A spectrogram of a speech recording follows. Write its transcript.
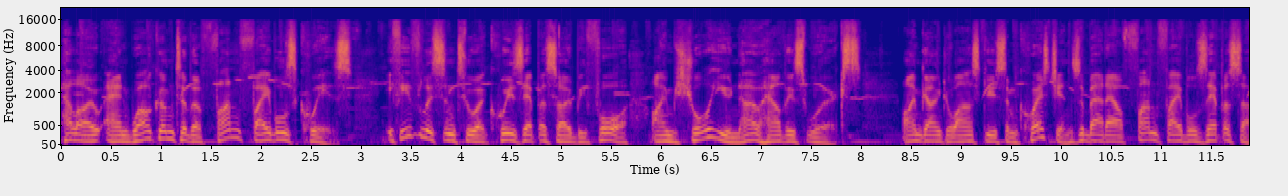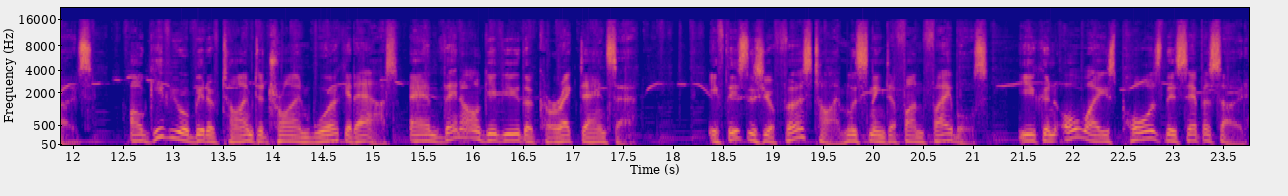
Hello, and welcome to the Fun Fables Quiz. If you've listened to a quiz episode before, I'm sure you know how this works. I'm going to ask you some questions about our Fun Fables episodes. I'll give you a bit of time to try and work it out, and then I'll give you the correct answer. If this is your first time listening to Fun Fables, you can always pause this episode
